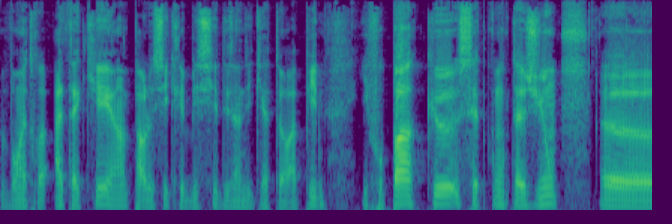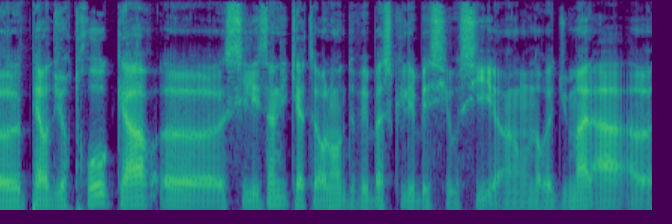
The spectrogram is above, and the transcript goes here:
vont être attaqués hein, par le cycle baissier des indicateurs rapides. Il faut pas que cette contagion euh, perdure trop car euh, si les indicateurs lents devaient basculer baissier aussi, hein, on aurait du mal à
